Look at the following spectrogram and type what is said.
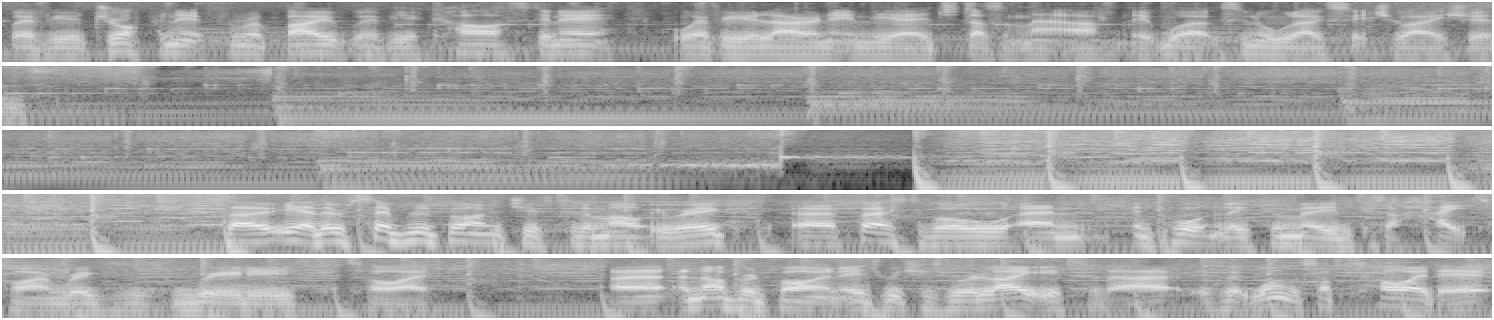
whether you're dropping it from a boat, whether you're casting it, or whether you're lowering it in the edge, doesn't matter. It works in all those situations. So yeah, there are several advantages to the multi-rig. Uh, first of all, and importantly for me, because I hate tying rigs, it's really easy to tie. Uh, another advantage, which is related to that, is that once I've tied it,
